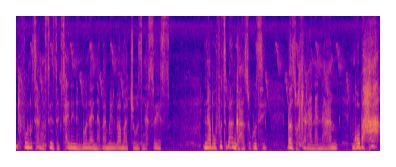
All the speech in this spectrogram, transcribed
ngifuna ukuthi angisize ekuthenini ngibonane nabameli bamajozi ngasese. Nabo futhi bangazi ukuthi bazohlangana nami ngoba ha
